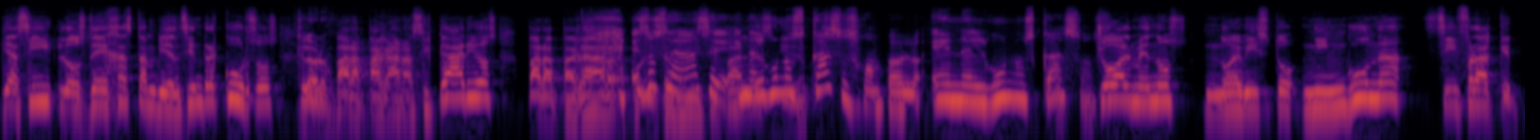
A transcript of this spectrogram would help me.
y así los dejas también sin recursos Claro. para pagar a sicarios, para pagar. Eso se hace en algunos casos, Juan Pablo, en algunos casos. Yo al menos no he visto ninguna cifra que,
